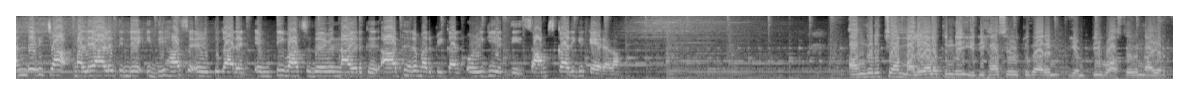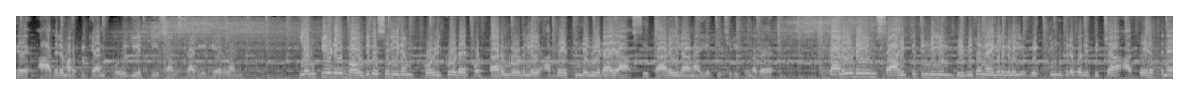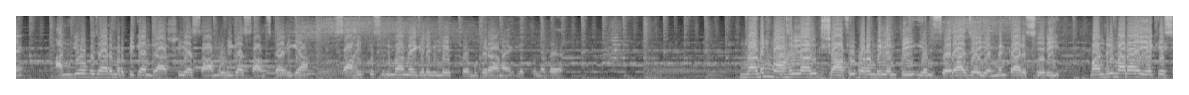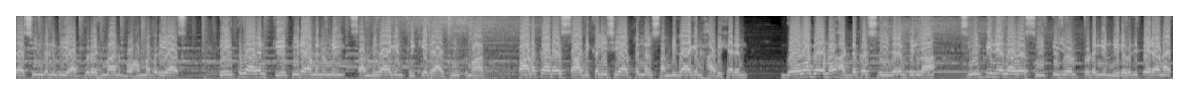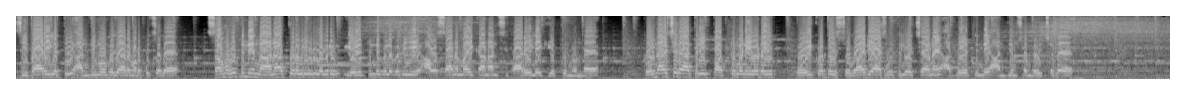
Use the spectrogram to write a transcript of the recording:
അന്തരിച്ച മലയാളത്തിന്റെ ഇതിഹാസ എഴുത്തുകാരൻ എം ടി വാസുദേവൻ നായർക്ക് ആദരമർപ്പിക്കാൻ ഒഴുകിയെത്തി സാംസ്കാരിക കേരളം. അന്തരിച്ച മലയാളത്തിന്റെ ഇതിഹാസ എഴുത്തുകാരൻ എം ടി വാസുദേവൻ നായർക്ക് ആദരമർപ്പിക്കാൻ ഒഴുകിയെത്തി സാംസ്കാരിക കേരളം. എം ടിയുടെ ഭൗതിക ശരീരം കോഴിക്കോട് കൊട്ടാരം റോഡിലെ അദ്ദേഹത്തിന്റെ വീടായ സിതാരയിലാണ് എത്തിച്ചിരിക്കുന്നത്. കലയുടെയും സാഹിത്യത്തിന്റെയും വിവിധ മേഖലകളിൽ വ്യക്തിമുദ്ര പതിപ്പിച്ച അദ്ദേഹത്തിന് അന്ത്യോപചാരമർപ്പിക്കാൻ രാഷ്ട്രീയ സാമൂഹിക സാംസ്കാരിക സാഹിത്യ സിനിമാ മേഖലകളിലെ പ്രമുഖരാണ് എത്തുന്നത്. നടൻ Mohanlal Shafi Parambil M P M Swaraj M N Karassery മന്ത്രിമാരായ A K Saseendran V Abdurahiman Muhammad Riyas എഴുത്തുകാരൻ കെ പി രാമനുണ്ണി സംവിധായകൻ ടി കെ രാജീവ് കുമാർ പാണക്കാട് സാദിഖലി ശിയാപ്പങ്ങൾ സംവിധായകൻ Hariharan Goa governor advocate Sreedharan Pillai C M P നേതാവ് സി പി ജോൺ തുടങ്ങി നിരവധി പേരാണ് സിതാരയിലെത്തി അന്തിമോപചാരം അർപ്പിച്ചത്. സമൂഹത്തിന്റെ നാനാത്തുറവിലുള്ളവരും എഴുത്തിന്റെ കുലപതിയെ അവസാനമായി കാണാൻ സിതാരയിലേക്ക് എത്തുന്നുണ്ട്. ബുധനാഴ്ച രാത്രി പത്ത് മണിയോടെ കോഴിക്കോട്ടെ സ്വകാര്യ ആശുപത്രിയിൽ വെച്ചാണ് അദ്ദേഹത്തിന്റെ അന്ത്യം സംഭവിച്ചത്.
